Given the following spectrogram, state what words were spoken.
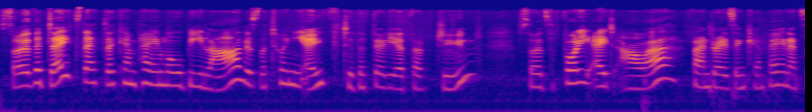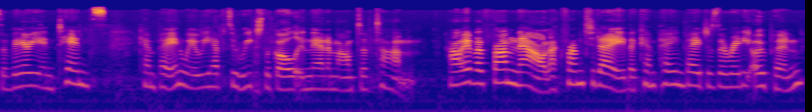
So the date that the campaign will be live is the 28th to the 30th of June. So it's a 48 hour fundraising campaign. It's a very intense campaign where we have to reach the goal in that amount of time. However, from now, like from today, the campaign page is already open.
